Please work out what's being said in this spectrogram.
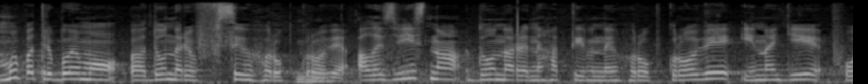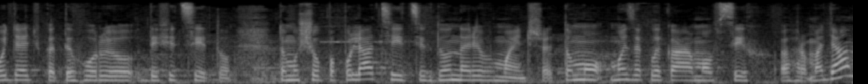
Ми потребуємо е, донорів всіх груп крові, але звісно, донори негативних груп крові іноді входять в категорію дефіциту, тому що у популяції цих донорів менше. Тому ми закликаємо всіх громадян,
